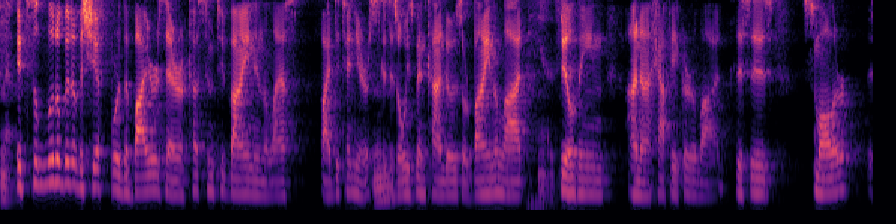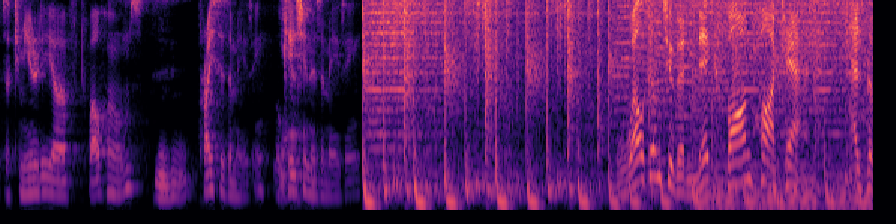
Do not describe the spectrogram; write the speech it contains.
No. It's a little bit of a shift for the buyers that are accustomed to buying in the last five to 10 years because it's mm-hmm. always been condos or buying a lot, Yes. building on a half acre lot. This is smaller. It's a community of 12 homes. Mm-hmm. Price is amazing. Location is amazing. Welcome to the Nick Fong Podcast. As the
